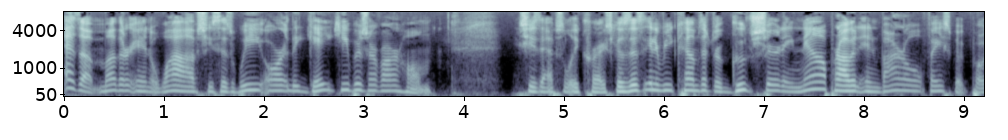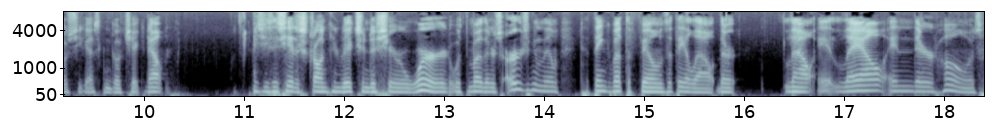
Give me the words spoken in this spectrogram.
As a mother and a wife, she says, We are the gatekeepers of our home. She's absolutely correct because this interview comes after Gooch shared a now private and viral Facebook post. You guys can go check it out. And she said she had a strong conviction to share a word with mothers, urging them to think about the films that they allow their allow, allow in their homes.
